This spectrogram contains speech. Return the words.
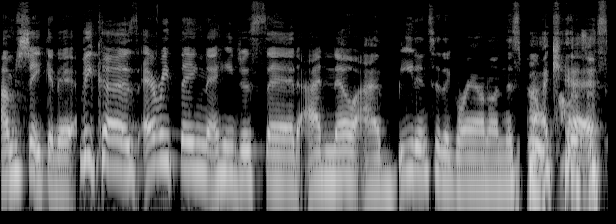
I'm shaking it because everything that he just said, I know I beat into the ground on this podcast.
